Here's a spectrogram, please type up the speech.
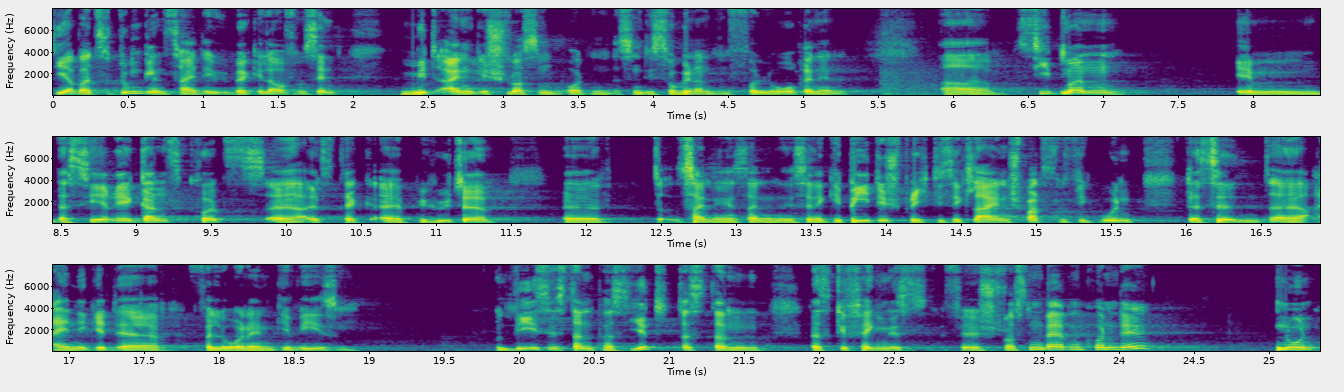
die aber zur dunklen Seite übergelaufen sind, mit eingeschlossen worden. Das sind die sogenannten Verlorenen. Äh, sieht man in der Serie ganz kurz, äh, als der äh, Behüter äh, seine, seine, seine Gebete spricht, diese kleinen schwarzen Figuren, das sind äh, einige der Verlorenen gewesen. Und wie ist es dann passiert, dass dann das Gefängnis verschlossen werden konnte? Nun,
